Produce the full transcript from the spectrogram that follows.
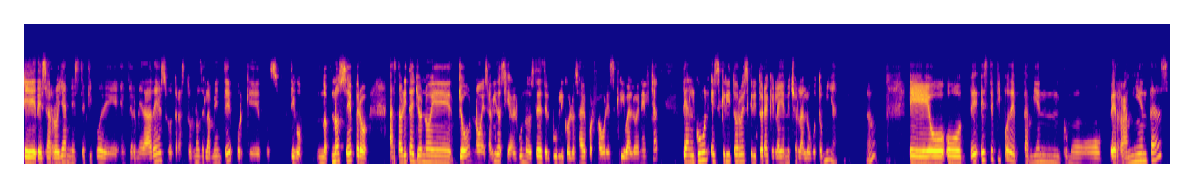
eh, desarrollan este tipo de enfermedades o trastornos de la mente, porque, pues, digo, no, no, sé, pero hasta ahorita yo no he, yo no he sabido, si alguno de ustedes del público lo sabe, por favor escríbalo en el chat, de algún escritor o escritora que le hayan hecho la lobotomía, ¿no? Eh, o, de este tipo de también como herramientas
